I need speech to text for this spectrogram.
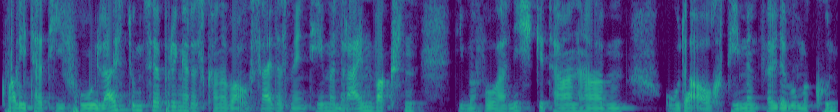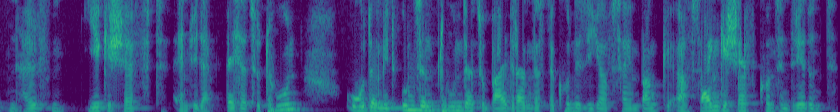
qualitativ hohe Leistung zu erbringen. Das kann aber auch sein, dass wir in Themen reinwachsen, die wir vorher nicht getan haben oder auch Themenfelder, wo wir Kunden helfen, ihr Geschäft entweder besser zu tun oder mit unserem Tun dazu beitragen, dass der Kunde sich auf sein, Bank, auf sein Geschäft konzentriert und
